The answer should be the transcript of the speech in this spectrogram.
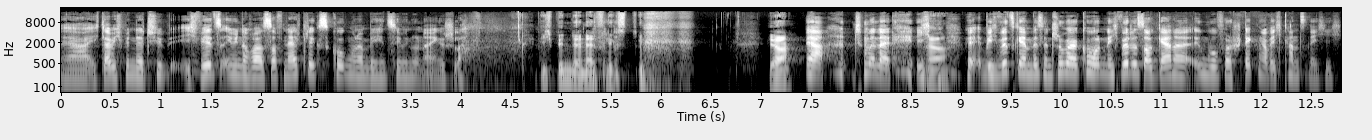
Ja, ich glaube, ich bin der Typ, ich will jetzt irgendwie noch was auf Netflix gucken und dann bin ich in zehn Minuten eingeschlafen. Ich bin der Netflix. ja, Ja, tut mir leid. Ich, Ja. ich würde es gerne ein bisschen sugarcoaten. Ich würde es auch gerne irgendwo verstecken, aber ich kann es nicht. Ich,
